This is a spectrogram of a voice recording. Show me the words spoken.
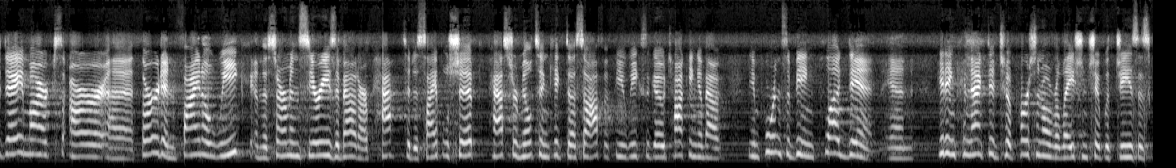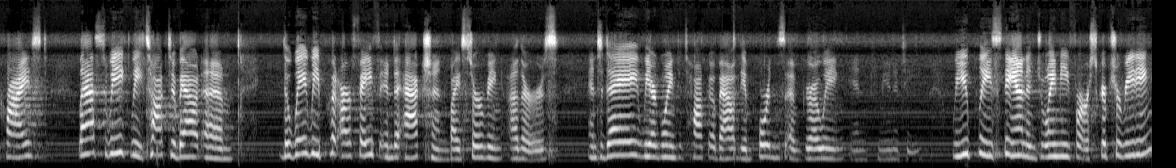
Today marks our uh, third and final week in the sermon series about our path to discipleship. Pastor Milton kicked us off a few weeks ago talking about the importance of being plugged in and getting connected to a personal relationship with Jesus Christ. Last week we talked about um, the way we put our faith into action by serving others. And today we are going to talk about the importance of growing in community. Will you please stand and join me for our scripture reading?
